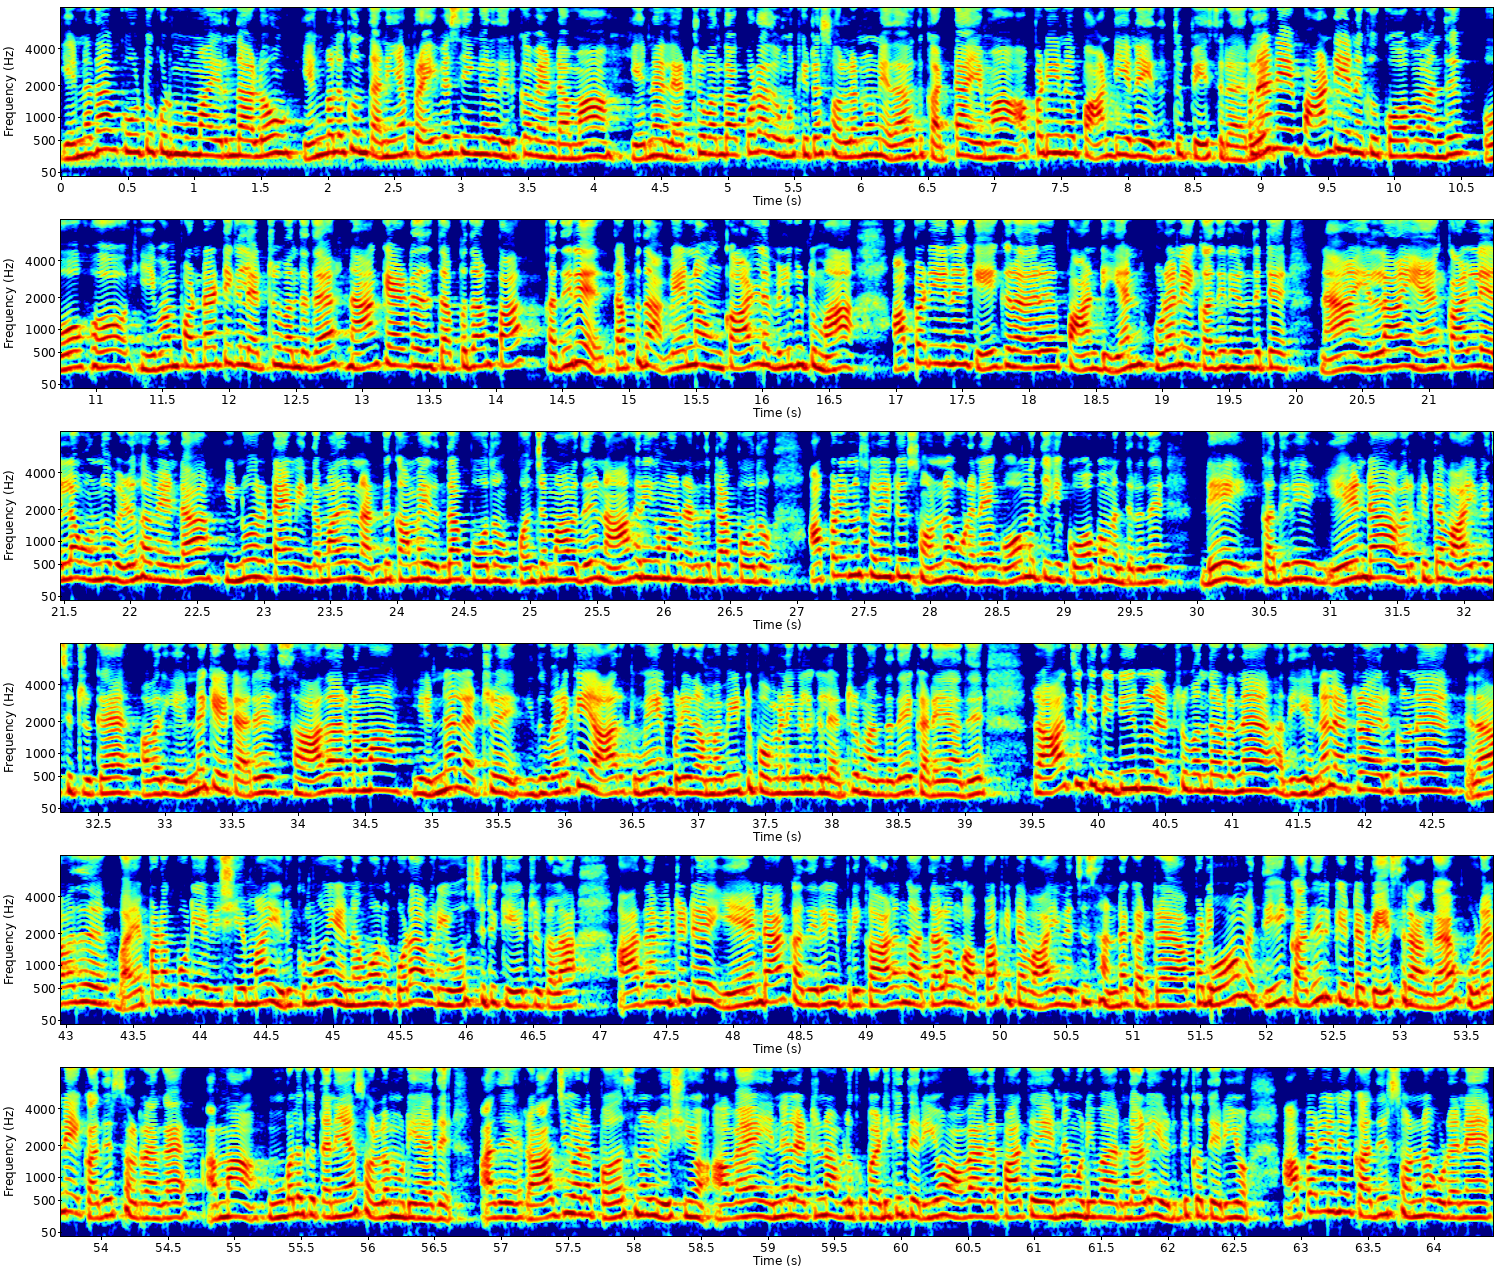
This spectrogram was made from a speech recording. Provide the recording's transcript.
என்னதான் கூட்டு குடும்பமாக இருந்தாலும் எங்களுக்கும் தனியாக ப்ரைவசிங்கிறது இருக்க வேண்டாமா? என்ன லெட்ரு வந்தால் கூட அது உங்ககிட்ட சொல்லணும்னு ஏதாவது கட்டாயமா? அப்படின்னு பாண்டியனை எதிர்த்து பேசுகிறாரு உடனே பாண்டியனுக்கு கோபம் வந்து ஓஹோ இவன் பொண்டாட்டிக்கு லெட்ரு வந்ததை நான் கேட்டது தப்பு தான்ப்பா கதிரு தப்பு தான் வேணா உன் காலில் விழுகட்டுமா? அப்போ அப்படின்னு கேட்குறாரு பாண்டியன். உடனே கதிர் இருந்துட்டு நான் எல்லாம் என் காலில் எல்லாம் ஒன்றும் விழுக வேண்டாம் இன்னொரு டைம் இந்த மாதிரி நடந்துக்காமல் இருந்தால் போதும். கொஞ்சமாவது நாகரிகமாக நடந்துட்டா போதும். அப்படின்னு சொல்லிட்டு சொன்ன உடனே கோமதிக்கு கோபம் வந்துடுது டேய் கதிரு ஏன்டா அவர்கிட்ட வாய் வச்சுட்ருக்க? இருக்க அவர் என்ன கேட்டாரு? சாதாரணமாக என்ன லெட்ரு இது வரைக்கும் யாருக்குமே இப்படி நம்ம வீட்டு பொம்பளைங்களுக்கு லெட்ரு வந்ததே கிடையாது. ராஜிக்கு திடீர்னு லெட்ரு வந்த உடனே அது என்ன லெட்டராக இருக்குன்னு ஏதாவது பயப்படக்கூடிய விஷயமா இருக்குமோ என்னவோன்னு கூட அவர் யோசிச்சுட்டு கேட்டிருக்கலாம். அதை விட்டுட்டு ஏன்டா கதிர் இப்படி காலங்காத்தால உங்க அப்பா கிட்ட வாய் வச்சு சண்டை கட்டுற? அப்படி கோமதி கதிர் கிட்ட பேசுறாங்க. உடனே கதிர் சொல்றாங்க அம்மா உங்களுக்கு தனியா சொல்ல முடியாது. அது ராஜியோட பர்சனல் விஷயம். அவன் என்ன லெட்டர்னு அவளுக்கு படிக்க தெரியும். அவள் அதை பார்த்து என்ன முடிவா இருந்தாலும் எடுத்துக்க தெரியும். அப்படின்னு கதிர் சொன்ன உடனே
